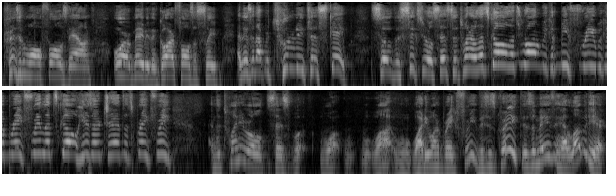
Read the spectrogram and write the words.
prison wall falls down, or maybe the guard falls asleep, and there's an opportunity to escape. So the six year old says to the 20 year old, Let's go, let's run, we could be free, we could break free, let's go, here's our chance, let's break free. And the 20 year old says, what, why, why do you want to break free? This is great. This is amazing. I love it here.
